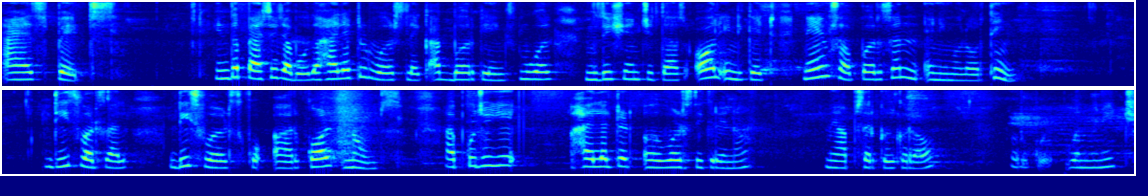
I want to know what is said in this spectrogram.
as pets. In the passage above, the highlighted words like Akbar, kings, Mughal, musician, cheetahs all indicate names of person, animal, or thing. These words are these words are called nouns. आपको जो ये हाईलाइटेड वर्ड्स दिख रहे हैं ना मैं आप सर्कल कर रहा हूँ रुको वन मिनट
